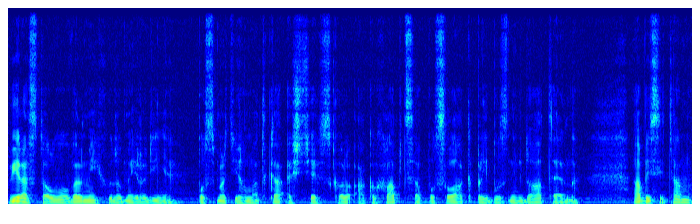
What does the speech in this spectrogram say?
Vyrastol vo veľmi chudobnej rodine, po smrti ho matka ešte skoro ako chlapca poslala k príbuzným do Atén, aby si tam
